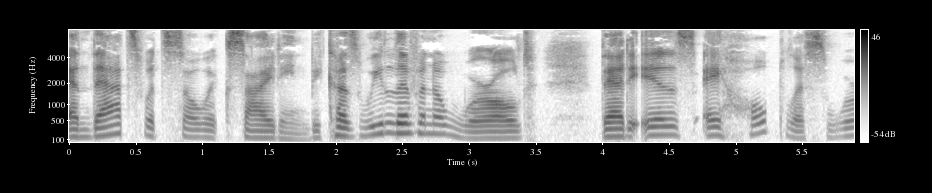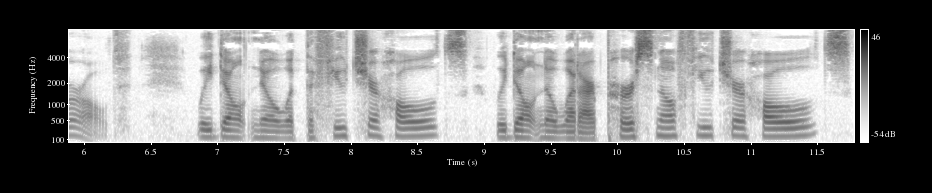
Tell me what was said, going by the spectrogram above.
And that's what's so exciting because we live in a world that is a hopeless world. We don't know what the future holds. We don't know what our personal future holds.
